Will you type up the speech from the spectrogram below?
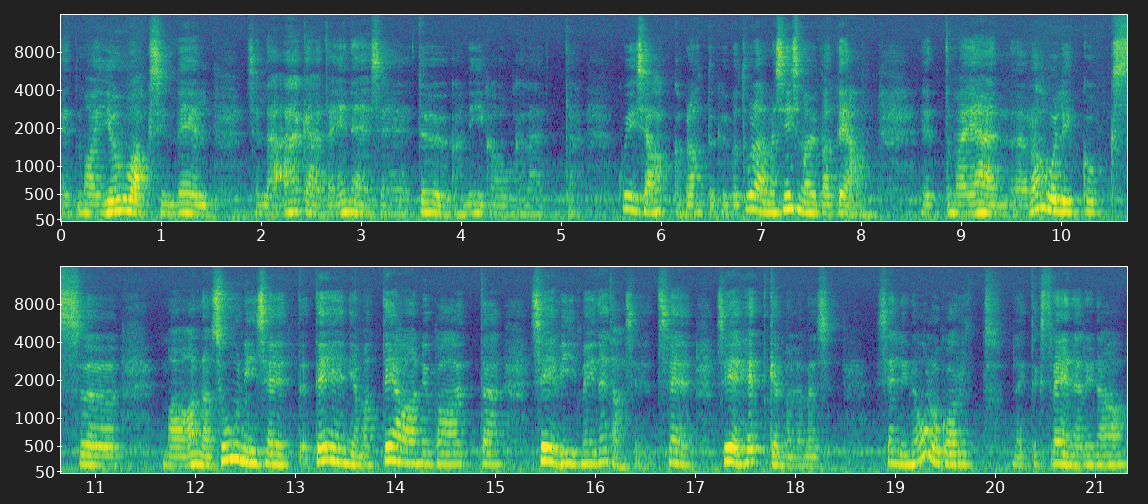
et ma jõuaksin veel selle ägeda enesetööga nii kaugele, et kui see hakkab natuke juba tulema, siis ma juba tean, et ma jään rahulikuks ma annan suuniseid, teen ja ma tean juba, et see viib meid edasi, et see, see hetkel me oleme selline olukord näiteks treenerina.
